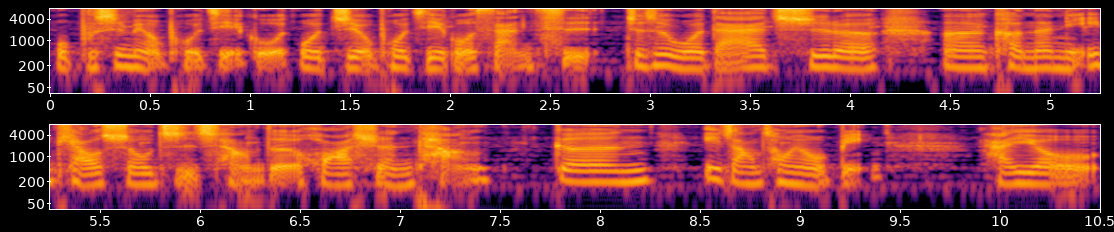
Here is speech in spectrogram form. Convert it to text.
我不是没有破戒过，我只有破戒过三次，就是我大概吃了，嗯，可能你一条手指长的花生糖跟一张葱油饼。还有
